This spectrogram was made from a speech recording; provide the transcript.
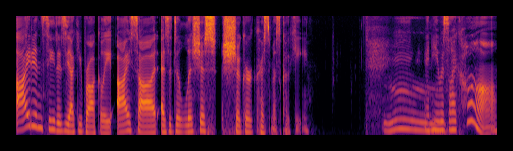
I didn't see it as yucky broccoli. I saw it as a delicious sugar Christmas cookie. Ooh. And he was like, Huh.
